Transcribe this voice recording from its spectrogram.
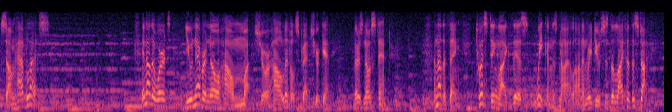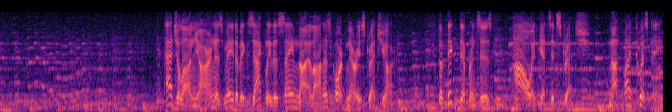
some have less. In other words, you never know how much or how little stretch you're getting. There's no standard. Another thing, twisting like this weakens nylon and reduces the life of the stocking. Agilon yarn is made of exactly the same nylon as ordinary stretch yarn. The big difference is how it gets its stretch. Not by twisting,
